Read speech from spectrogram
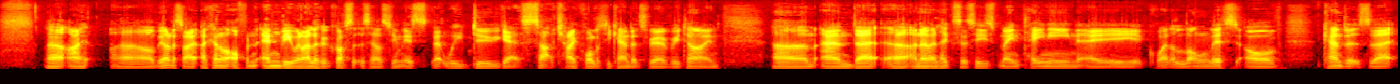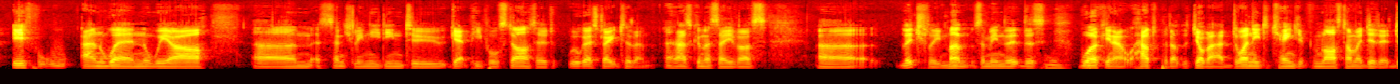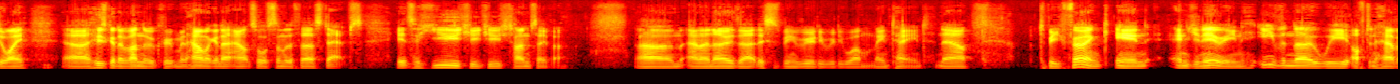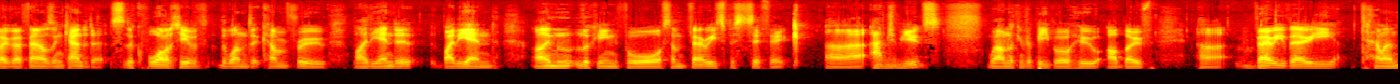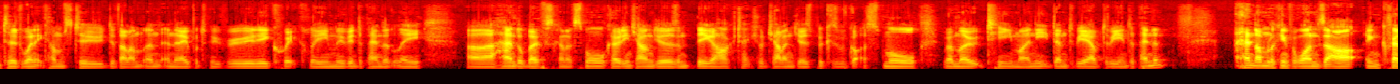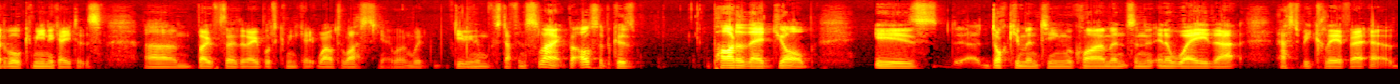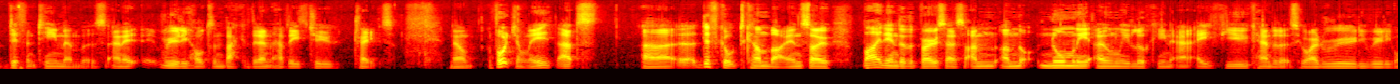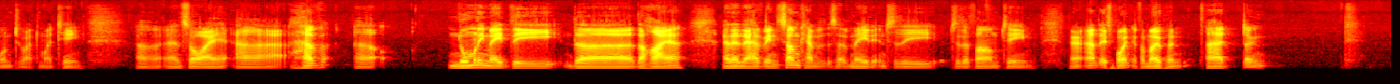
uh, I uh, I'll be honest, I, I kind of often envy when I look across at the sales team is that we do get such high quality candidates for every time. Um, and uh, uh, I know Alexis, he's maintaining a quite a long list of candidates that if and when we are um, essentially needing to get people started, we'll go straight to them, and that's going to save us uh, literally months. I mean, this mm. working out how to put up the job ad. Do I need to change it from last time I did it? Do I? Uh, who's going to run the recruitment? How am I going to outsource some of the first steps? It's a huge, huge, huge time saver. Um, and I know that this has been really, really well maintained. Now, to be frank, in engineering, even though we often have over a thousand candidates, the quality of the ones that come through by the end, of, by the end, I'm looking for some very specific uh, mm. attributes. Where I'm looking for people who are both uh, very, very talented when it comes to development, and they're able to move really quickly, move independently, uh, handle both kind of small coding challenges and big architectural challenges because we've got a small remote team. I need them to be able to be independent. And I'm looking for ones that are incredible communicators, um, both so they're able to communicate well to us, you know, when we're dealing with stuff in Slack, but also because part of their job is uh, documenting requirements and in a way that has to be clear for uh, different team members, and it, it, really holds them back if they don't have these two traits. Now, unfortunately, that's uh, difficult to come by, and so by the end of the process, I'm I'm not normally only looking at a few candidates who I'd really really want to add to my team, uh, and so I uh, have uh, normally made the the the hire, and then there have been some candidates that have made it into the to the farm team. Now, at this point, if I'm open, I don't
